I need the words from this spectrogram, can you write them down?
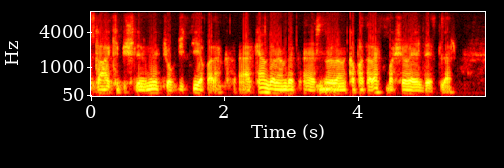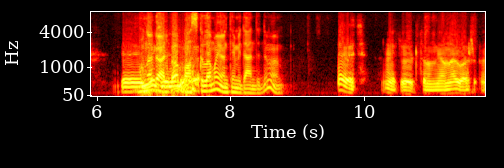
e, takip işlerini çok ciddi yaparak erken dönemde e, sınırlarını kapatarak başarı elde ettiler. E, Buna galiba gelin, baskılama yöntemi dendi değil mi? Evet. Evet öyle tanımlayanlar var. E,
